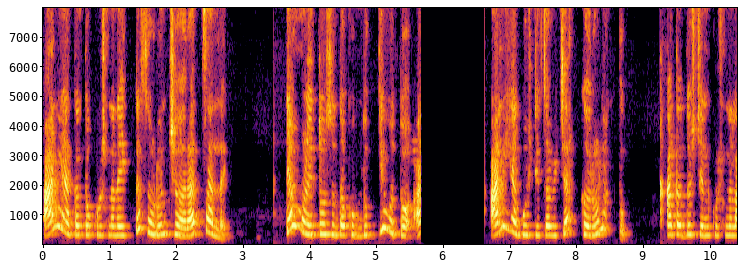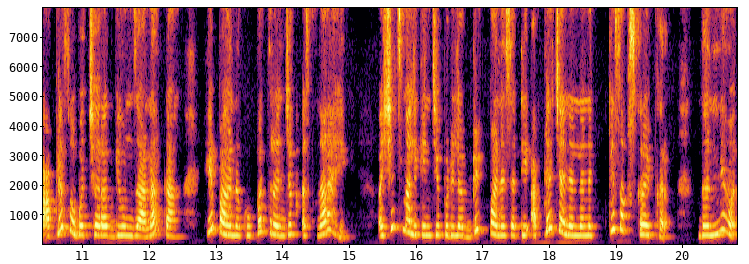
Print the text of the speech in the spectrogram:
आणि आता तो कृष्णाला एकटं सोडून शहरात चाललाय. त्यामुळे तो सुद्धा खूप दुःखी होतो आणि या गोष्टीचा विचार करू लागतो. आता दुष्यंत कृष्णाला आपल्यासोबत शहरात घेऊन जाणार का? हे पाहणं खूपच रंजक असणार आहे. अशीच मालिकेंची पुढील अपडेट पाहण्यासाठी आपल्या चॅनलला नक्की सबस्क्राईब करा. धन्यवाद.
